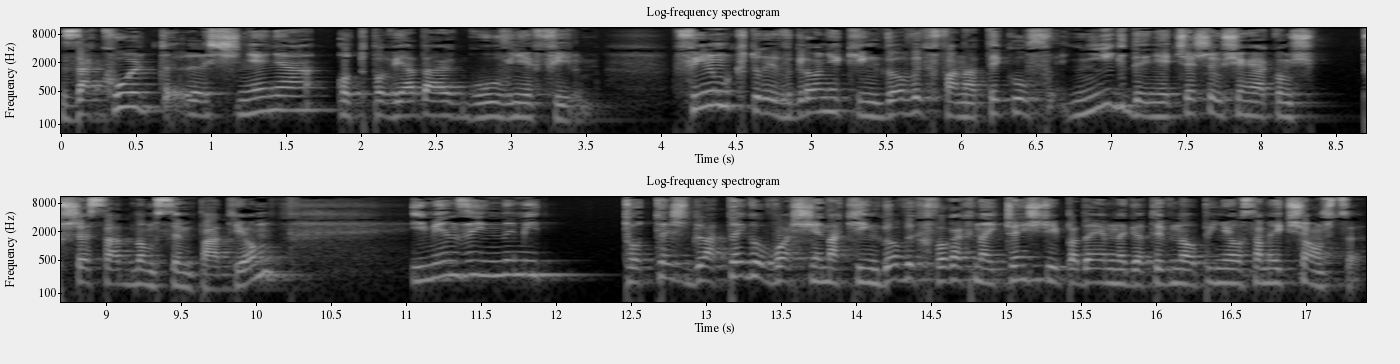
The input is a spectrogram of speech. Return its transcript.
Za kult lśnienia odpowiada głównie film. Film, który w gronie kingowych fanatyków nigdy nie cieszył się jakąś przesadną sympatią i między innymi to też dlatego właśnie na kingowych forach najczęściej padają negatywne opinie o samej książce.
